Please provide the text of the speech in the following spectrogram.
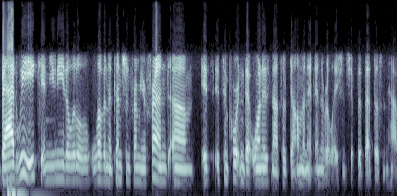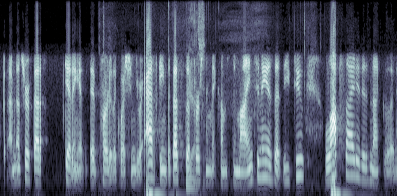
bad week and you need a little love and attention from your friend, um, it's it's important that one is not so dominant in the relationship that that doesn't happen. I'm not sure if that's getting at, at part of the question you were asking, but that's the Yes. first thing that comes to mind to me is that you do lopsided is not good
